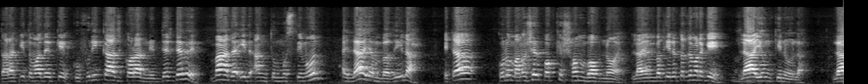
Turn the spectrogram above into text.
তারা কি তোমাদেরকে কুফরি কাজ করার নির্দেশ দেবে? বাদা এটা কোন মানুষের পক্ষে সম্ভব নয়। লা ইয়ামবাগি এর কি লা ইউমকিনু লা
